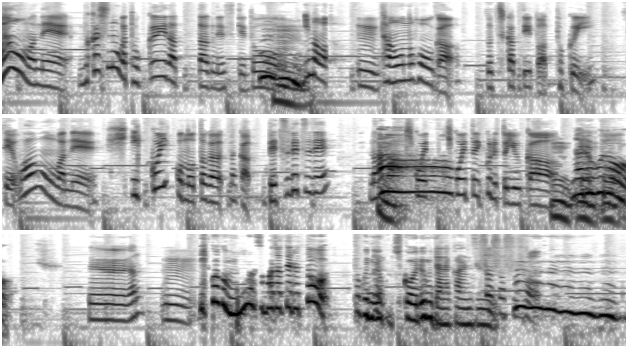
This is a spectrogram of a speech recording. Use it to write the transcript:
和音はね昔のが得意だったんですけど、うん。今は、うん、単音の方がどっちかっていうと得意。で和音はねひ一個一個の音がなんか別々でなんか聞こえ聞こえてくるというか、ううん。なるほど。ーんなん？うん。一個一個耳をそば立てると、特によく聞こえるみたいな感じ。そうそうそうそう。んんうんうんうん。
